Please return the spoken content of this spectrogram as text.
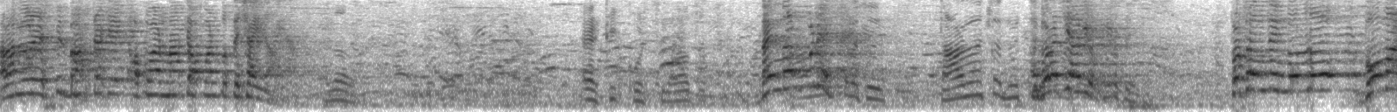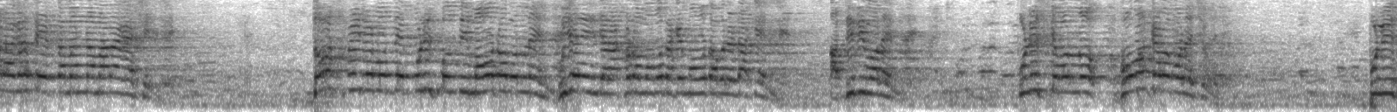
আর আমি ওর এসপির বাঘটাকে অপমান মাকে অপমান করতে চাই না। ঠিক করছি বেঙ্গল পুলিশ! বলেছি বলেছি আগেও প্রথম দিন বলল বোমার আঘাতে তামান্না মারা গেছে। দশ মিনিটের মধ্যে পুলিশ মন্ত্রী মমতা বললেন বুঝে নিন যারা এখনও মমতাকে মমতা বলে ডাকেন। আর দিদি বলেন পুলিশকে বলল বোমা কেন বলেছ? পুলিশ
